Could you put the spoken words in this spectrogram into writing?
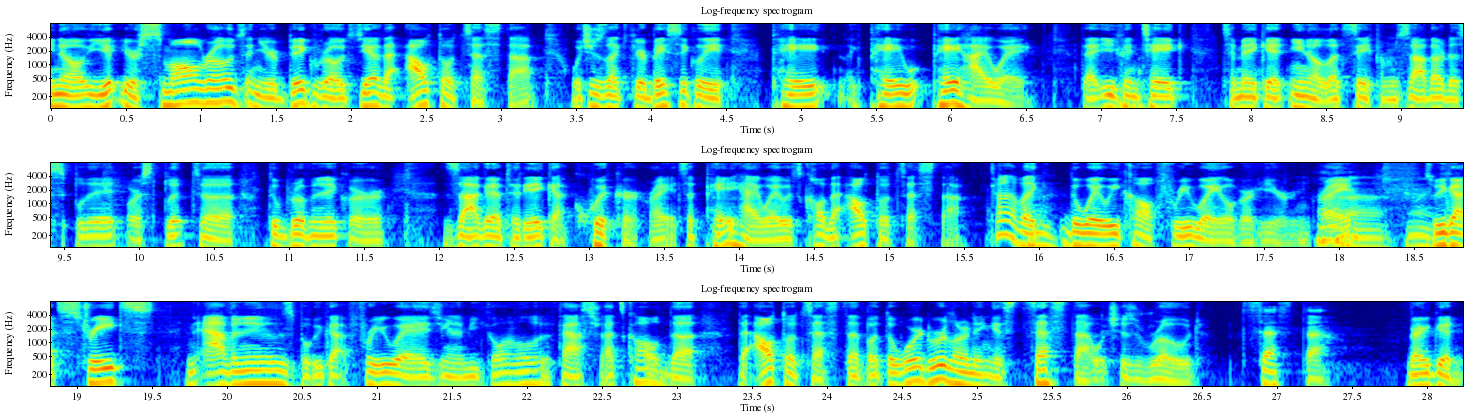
you know, your small roads and your big roads. You have the autocesta, which is like your basically pay, like pay, pay highway that you can take to make it, you know, let's say from Zadar to Split or Split to Dubrovnik or Zagreb to Rijeka quicker, right? It's a pay highway. It's called the autocesta, kind of like hmm. the way we call freeway over here, right? Ah, so we got streets and avenues, but we got freeways. You're going to be going a little bit faster. That's called the the autocesta. But the word we're learning is cesta, which is road. Cesta. Very good.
